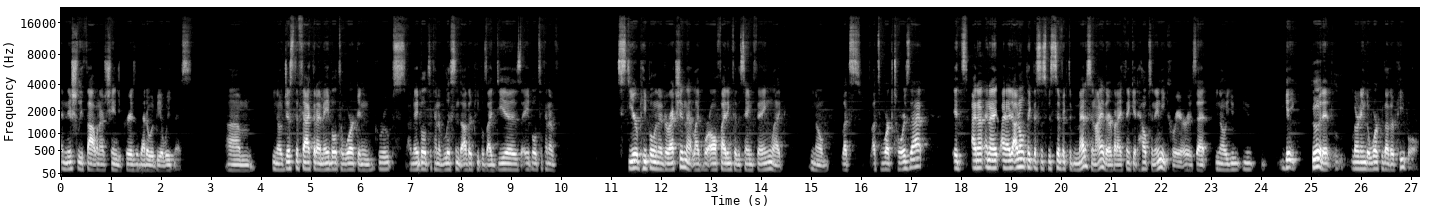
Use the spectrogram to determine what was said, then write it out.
initially thought when I was changing careers that it would be a weakness. Um, you know, just the fact that I'm able to work in groups, I'm able to kind of listen to other people's ideas, able to kind of steer people in a direction that like we're all fighting for the same thing. Like, you know, let's let's work towards that. It's I don't and I I don't think this is specific to medicine either, but I think it helps in any career. Is that you know you you get good at learning to work with other people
